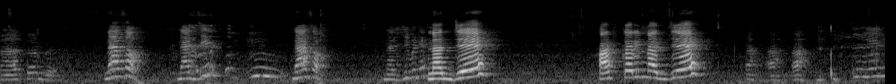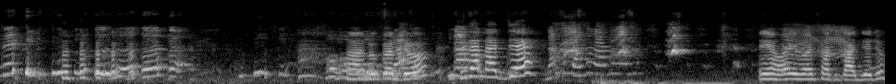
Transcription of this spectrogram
નાચો. નાચો. નાચજે. બેટા. નાચજે. હાથ કરી નાચજે. સારું કરજો. સીધા નાચજે. નાચો નાચો નાચો એ હવે વરસાદ ગાજો જો.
